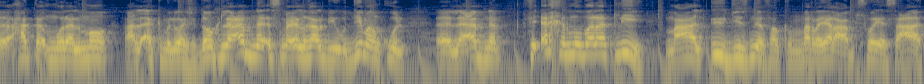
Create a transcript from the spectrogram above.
حتى moralement على أكمل وجه. donc لعبنا إسماعيل الغربي وديما نقول لعبنا في آخر مباراة ليه مع الاو 19 مرة يلعب شوية ساعات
